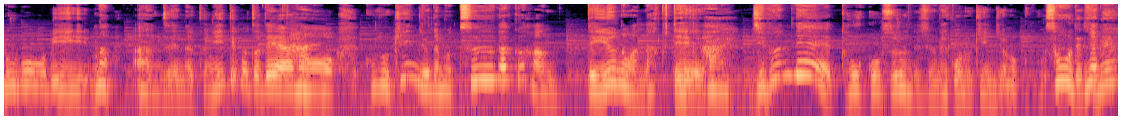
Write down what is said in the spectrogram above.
無防備、まあ、安全な国ってことであの、この近所でも通学班っていうのはなくて、はい。自分で登校するんですよねこの近所のそうですね。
